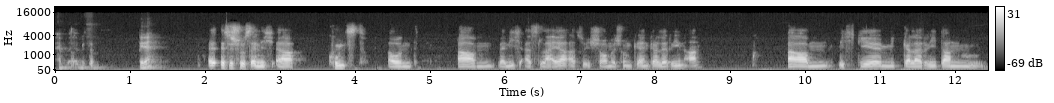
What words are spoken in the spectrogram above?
äh, bitte? bitte? Es ist schlussendlich äh, Kunst und ähm, wenn ich als Leier, also ich schaue mir schon gern Galerien an. Ähm, ich gehe mit Galerie dann,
